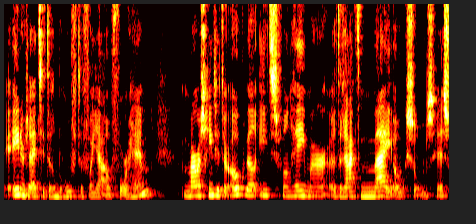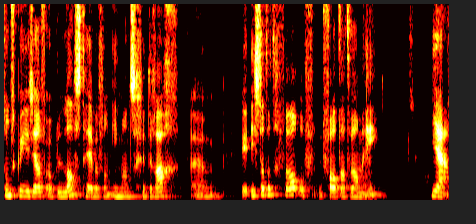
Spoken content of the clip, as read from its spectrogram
enerzijds zit er een behoefte van jou voor hem. Maar misschien zit er ook wel iets van, hé, hey, maar het raakt mij ook soms. Hè? Soms kun je zelf ook last hebben van iemands gedrag. Um, is dat het geval of valt dat wel mee? Ja.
